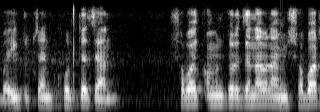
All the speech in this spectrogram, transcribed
বা ইউটিউব চ্যানেল খুলতে চান, সবাই কমেন্ট করে জানাবেন, আমি সবার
